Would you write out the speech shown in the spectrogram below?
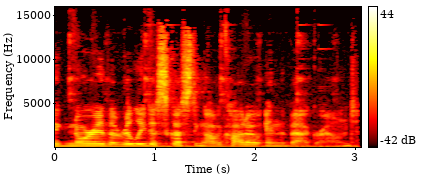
Ignore the really disgusting avocado in the background.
